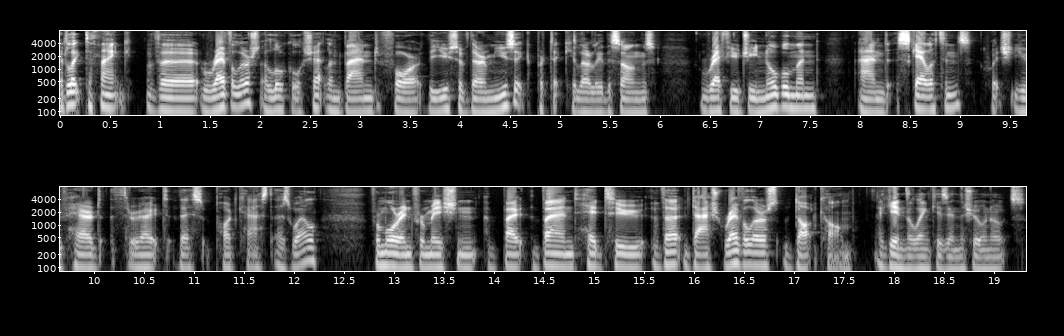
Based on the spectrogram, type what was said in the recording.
I'd like to thank the Revelers, a local Shetland band, for the use of their music, particularly the songs Refugee Nobleman and skeletons, which you've heard throughout this podcast as well. For more information about the band, head to the-revelers.com. Again, the link is in the show notes.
